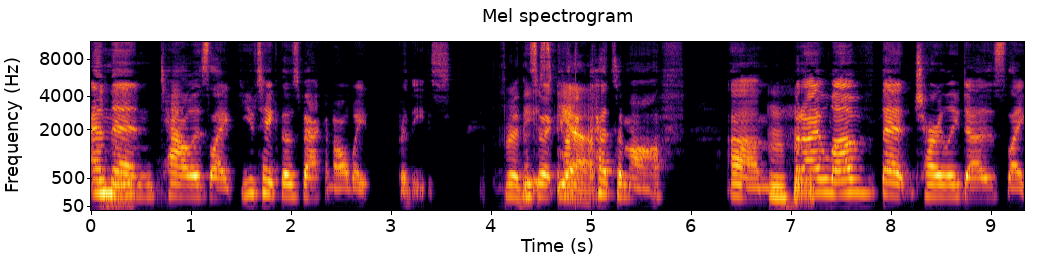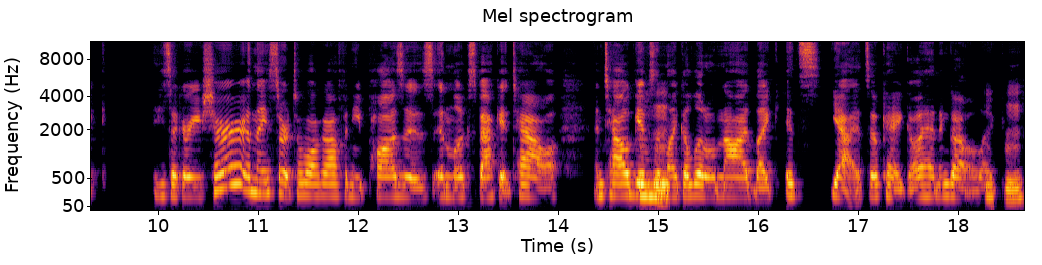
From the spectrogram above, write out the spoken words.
And Mhm. then Tao is like, you take those back and I'll wait for these. for And these so it kind yeah of cuts him off. Um, Mhm. But I love that Charlie does like, he's like, Are you sure? And they start to walk off and he pauses and looks back at Tao. And Tao gives him Mhm. like a little nod, like, It's, yeah, it's okay. Go ahead and go. Like, Mhm.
